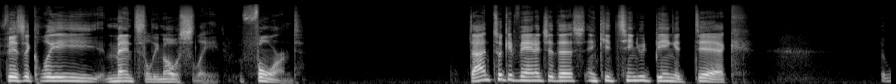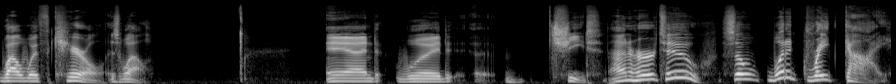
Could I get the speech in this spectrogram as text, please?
Physically, mentally, mostly formed. Don took advantage of this and continued being a dick while with Carole as well. And would uh, cheat on her too. So, what a great guy.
